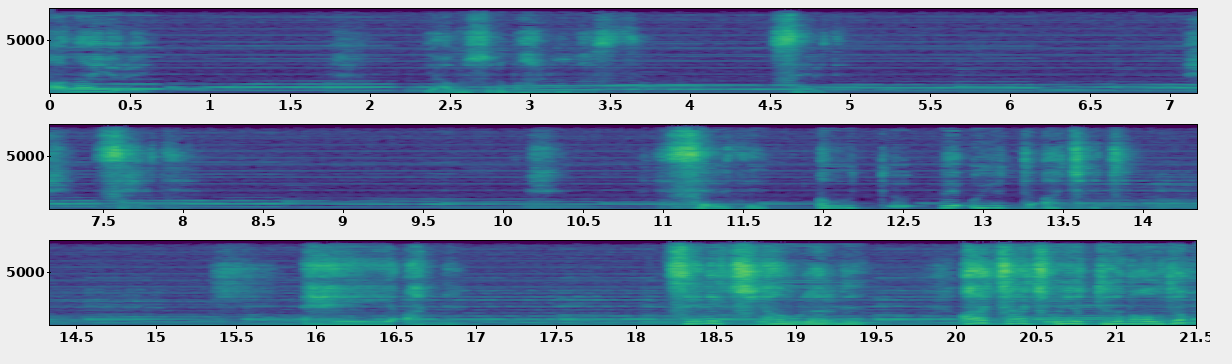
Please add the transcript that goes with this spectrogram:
ana yüreği. Yavrusunu bağrına bastı. Sevdi. sevdi, avuttu ve uyuttu aç aç. Ey annem, sen hiç yavrularını aç aç uyuttuğun oldu mu?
